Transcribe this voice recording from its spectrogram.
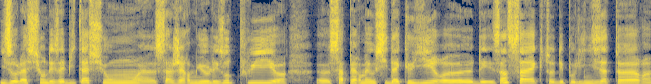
isolation des habitations, euh, ça gère mieux les eaux de pluie, ça permet aussi d'accueillir des insectes, des pollinisateurs,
